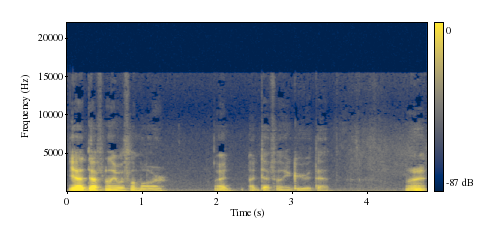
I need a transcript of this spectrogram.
Yeah, definitely with Lamar. I I definitely agree with that. All right.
